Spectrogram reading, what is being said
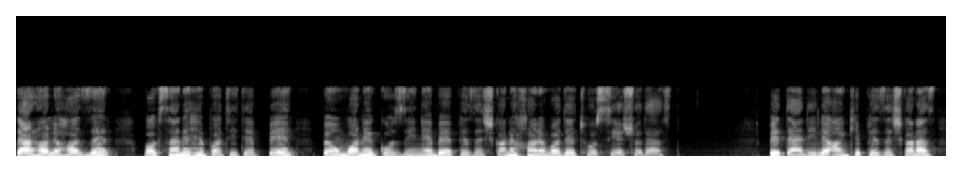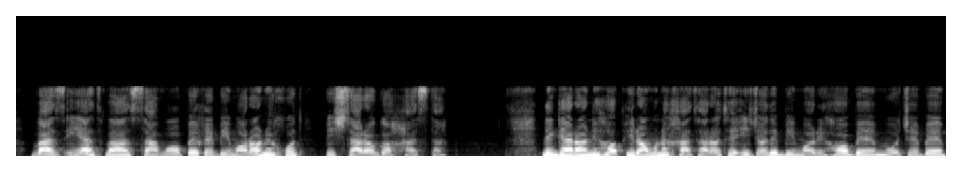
در حال حاضر واکسن هپاتیت B به عنوان گزینه به پزشکان خانواده توصیه شده است. به دلیل آنکه پزشکان از وضعیت و سوابق بیماران خود بیشتر آگاه هستند. نگرانی ها پیرامون خطرات ایجاد بیماری ها به موجب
